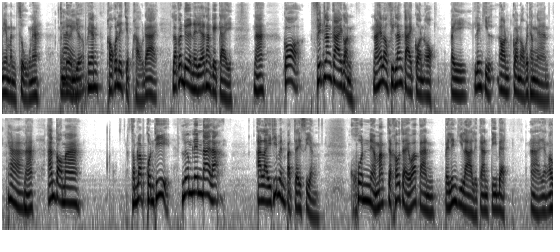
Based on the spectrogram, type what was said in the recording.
เนี่ยมันสูงนะมันใช่เดินเยอะเพราะฉะนั้นเขาก็เลยเจ็บเข่าได้ แล้วก็เดินในระยะทางไกลๆนะ ก็ฟิตร่างกายก่อนนะให้เราฟิตร่างกายก่อนออกไปเล่นกีฬาก่อนออกไปทำงานค่ะนะอันต่อมาสำหรับคนที่เริ่มเล่นได้ละ อะไรที่เป็นปัจจัยเสี่ยง คนเนี่ยมักจะเข้าใจว่าการไปเล่นกีฬาหรือการตีแบด อ่าอย่างเอา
